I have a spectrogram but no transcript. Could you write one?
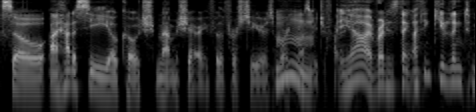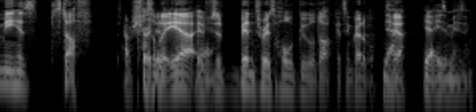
So I had a CEO coach, Matt Mochary, for the first two years working on Mm, Speechify. yeah, I've read his thing. I think you linked to me his stuff. I'm sure. Possibly, yeah. Yeah. I've just been through his whole Google Doc. It's incredible. Yeah. yeah. Yeah, he's amazing.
